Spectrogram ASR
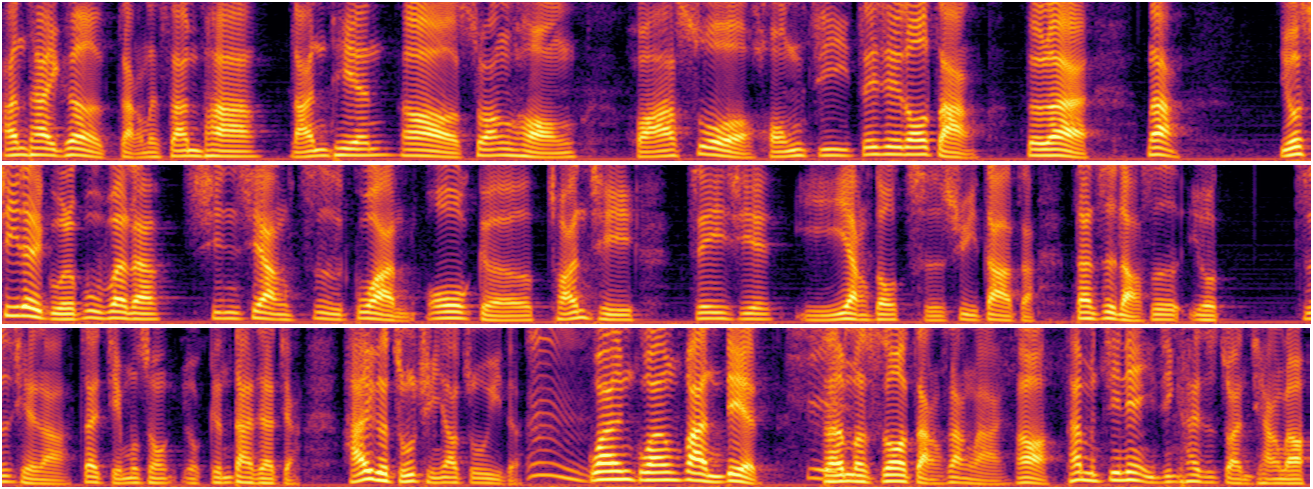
安泰克涨了三趴，蓝天啊、双红、华硕、宏基这些都涨，对不对？那游戏类股的部分呢，星象、智冠、欧格、传奇这一些一样都持续大涨，但是老师有。之前啊，在节目中有跟大家讲，还有一个族群要注意的，嗯，观光饭店什么时候涨上来啊？他们今天已经开始转强了，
